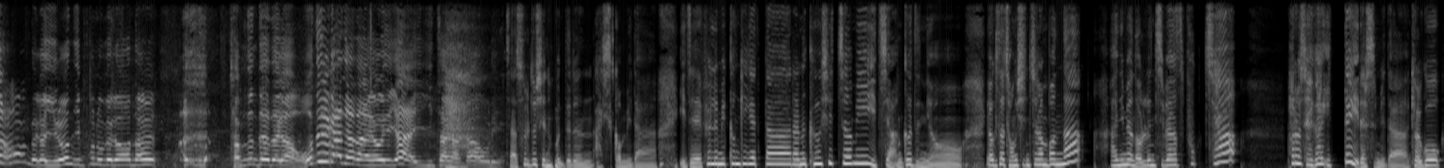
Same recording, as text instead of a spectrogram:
어, 내가 이런 이쁜 후배가 날 잡는데 내가 어딜 가냐나 여기. 야, 이차 갈까 우리. 자, 술 드시는 분들은 아실 겁니다. 이제 필름이 끊기겠다라는 그 시점이 있지 않거든요. 여기서 정신줄 한번 나? 아니면 얼른 집에 가서 푹 차? 바로 제가 이때 이랬습니다. 결국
